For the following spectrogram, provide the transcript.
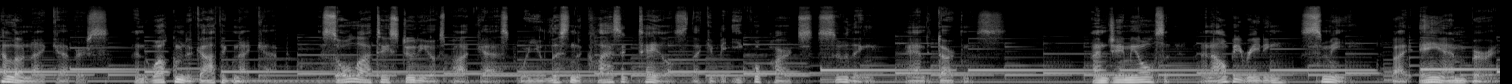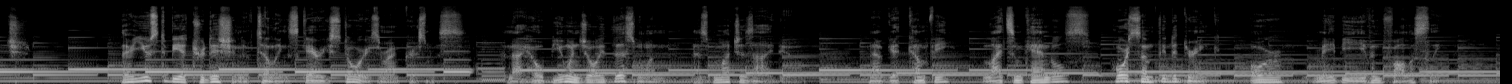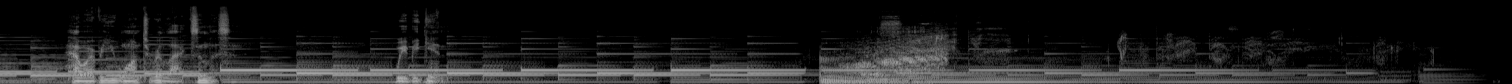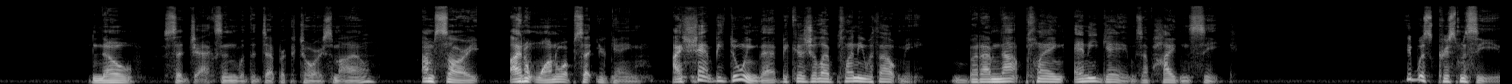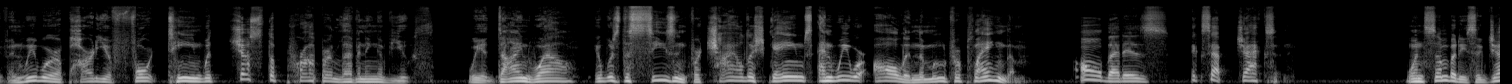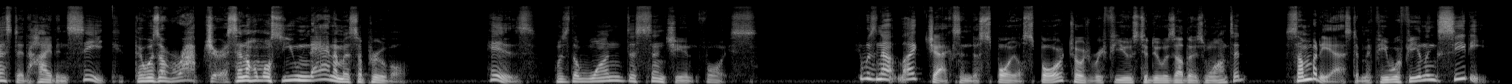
Hello, Nightcappers, and welcome to Gothic Nightcap, a Soul Latte Studios podcast where you listen to classic tales that can be equal parts soothing and darkness. I'm Jamie Olson, and I'll be reading Smee by A.M. Burrage. There used to be a tradition of telling scary stories around Christmas, and I hope you enjoy this one as much as I do. Now get comfy, light some candles, pour something to drink, or maybe even fall asleep. However, you want to relax and listen. We begin. No, said Jackson with a deprecatory smile. I'm sorry, I don't want to upset your game. I shan't be doing that because you'll have plenty without me. But I'm not playing any games of hide and seek. It was Christmas Eve, and we were a party of 14 with just the proper leavening of youth. We had dined well, it was the season for childish games, and we were all in the mood for playing them. All, that is, except Jackson. When somebody suggested hide and seek, there was a rapturous and almost unanimous approval. His was the one dissentient voice. It was not like Jackson to spoil sport or refuse to do as others wanted. Somebody asked him if he were feeling seedy.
